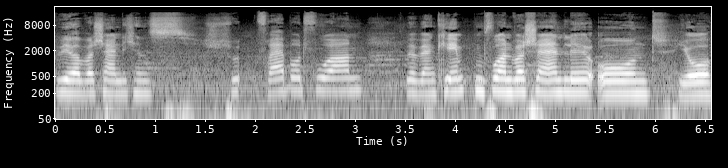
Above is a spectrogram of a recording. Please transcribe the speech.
Wir wahrscheinlich ins Freibad fahren, wir werden campen fahren wahrscheinlich und ja,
